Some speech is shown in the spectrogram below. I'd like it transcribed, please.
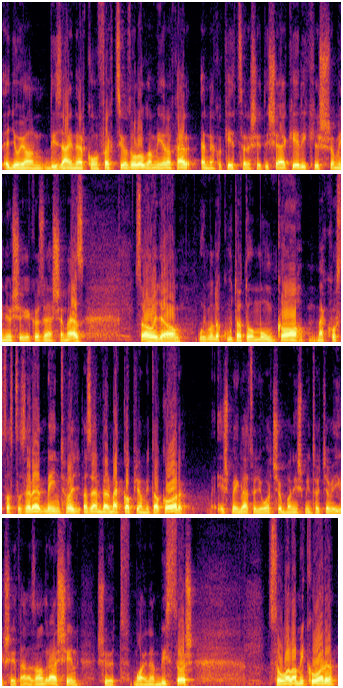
egy olyan designer konfekció dolog, amire akár ennek a kétszeresét is elkérik, és a minősége közel sem ez. Szóval, hogy a, úgymond a kutató munka meghozta azt az eredményt, hogy az ember megkapja, amit akar, és még lehet, hogy olcsóbban is, mint hogyha végig sétál az Andrásin, sőt, majdnem biztos. Szóval, amikor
